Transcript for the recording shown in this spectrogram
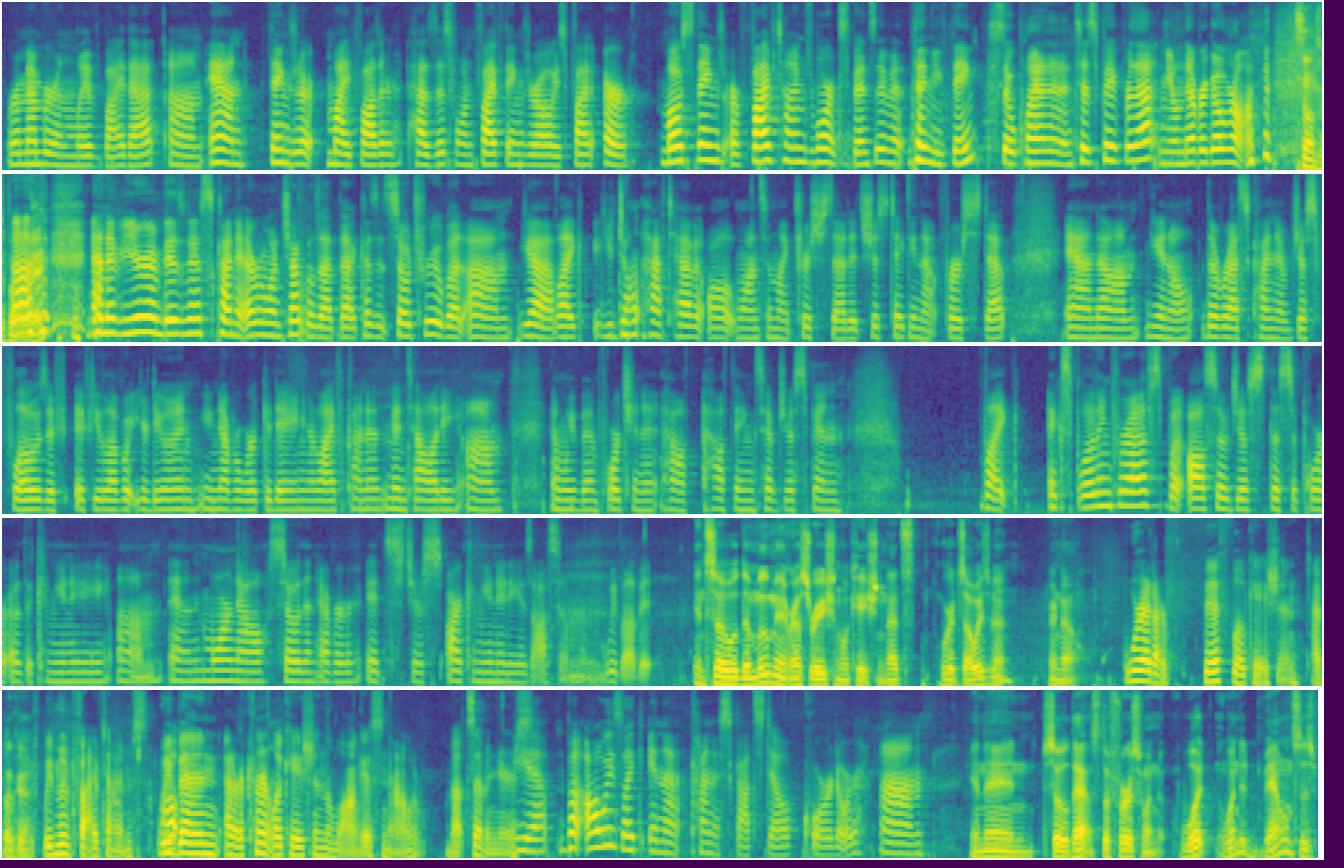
remember and live by that. Um, and things are my father has this one: five things are always five or most things are five times more expensive than you think. So plan and anticipate for that, and you'll never go wrong. Sounds about Uh, right. and if you're in business, kind of everyone chuckles at that because it's so true. But um, yeah, like you don't have to have it all at once. And like Trish said, it's just taking that first step, and um, you know the rest kind of just flows. If if you love what you're doing, you never work a day in your life kind of mentality. Um, and we've been fortunate how how things have just been like exploding for us, but also just the support of the community, um, and more now so than ever. It's just our community is awesome, and we love it. And so the movement restoration location, that's where it's always been, or no? We're at our fifth location, I believe. Okay. We've moved five times. We've Oh. been at our current location the longest now, about seven years. Yeah, but always like in that kind of Scottsdale corridor. Um, And then, so that's the first one. What? When did balance is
